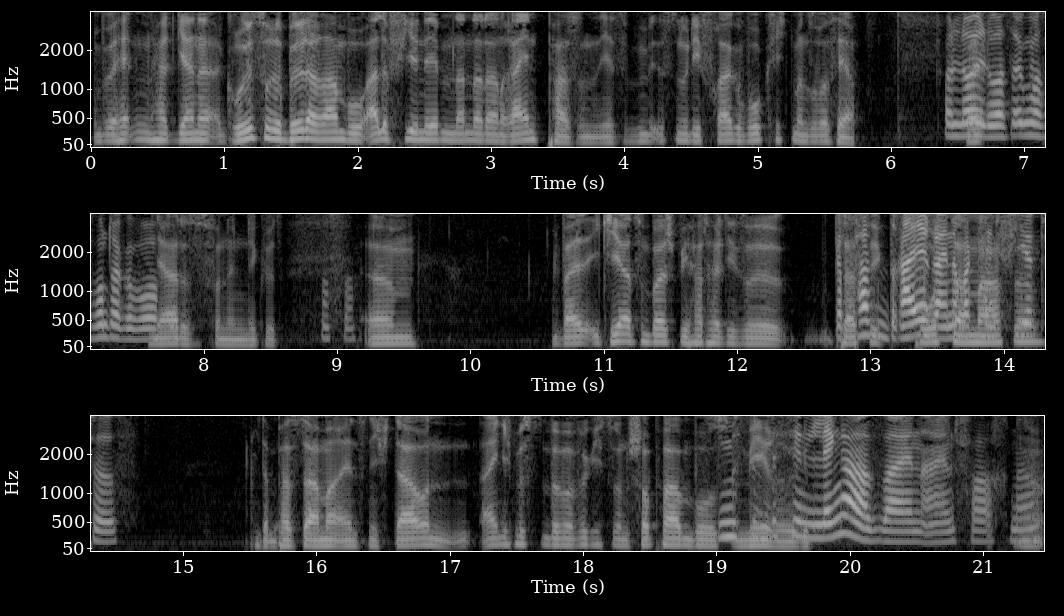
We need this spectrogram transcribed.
Und wir hätten halt gerne größere Bilderrahmen, wo alle vier nebeneinander dann reinpassen. Jetzt ist nur die Frage, wo kriegt man sowas her? Oh lol, Weil- du hast irgendwas runtergeworfen. Ja, das ist von den Liquid. Achso. Ähm, weil Ikea zum Beispiel hat halt diese Da passen drei rein, aber kein viertes. Dann passt da mal eins nicht da und eigentlich müssten wir mal wirklich so einen Shop haben, wo Es es müsste ein mehrere bisschen gibt. länger sein einfach, ne? Ja.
